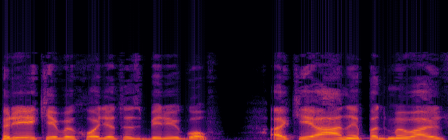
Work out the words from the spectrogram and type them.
реки выходят из берегов, океаны подмывают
